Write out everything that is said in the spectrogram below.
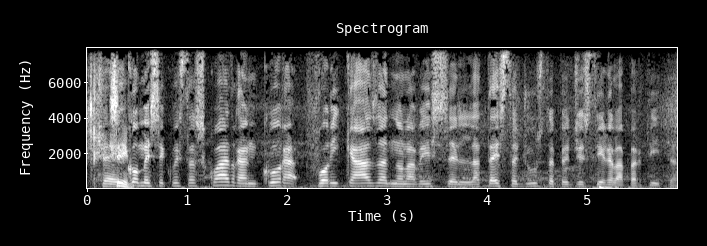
Cioè, sì. è come se questa squadra ancora fuori casa non avesse la testa giusta per gestire la partita.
